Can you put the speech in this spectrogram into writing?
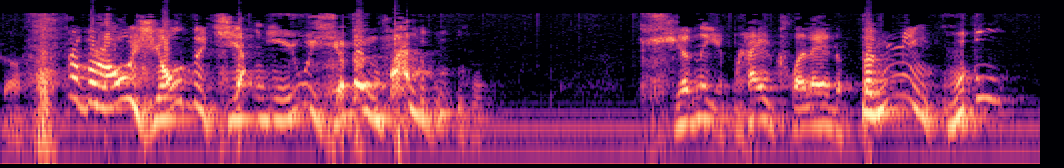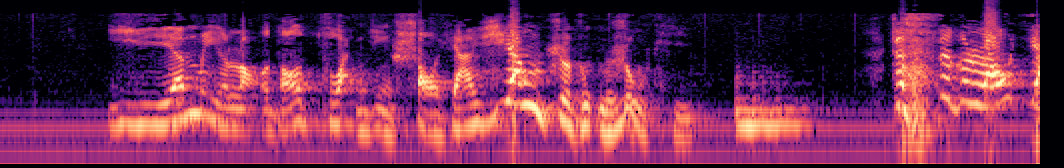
这四个老小子将近有一顿饭的功夫。体内排出来的本命骨毒，也没捞到钻进少侠杨志忠的肉体。这四个老家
